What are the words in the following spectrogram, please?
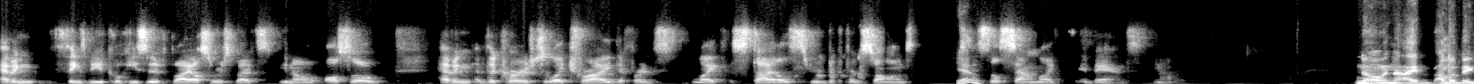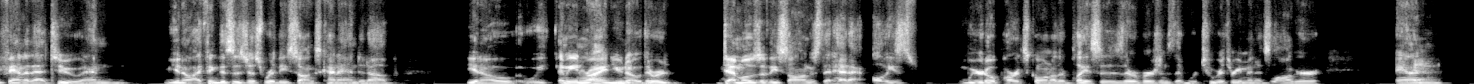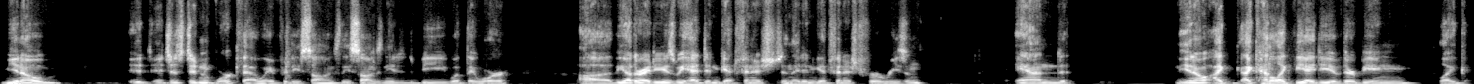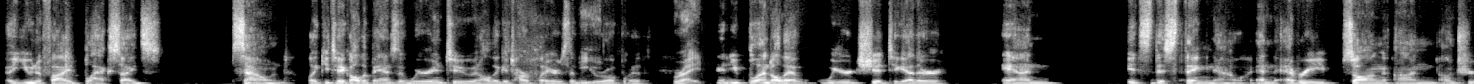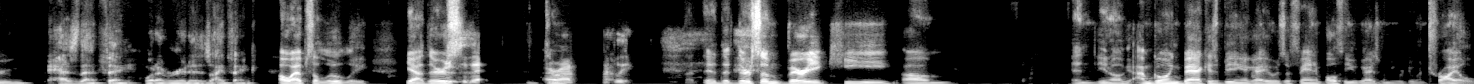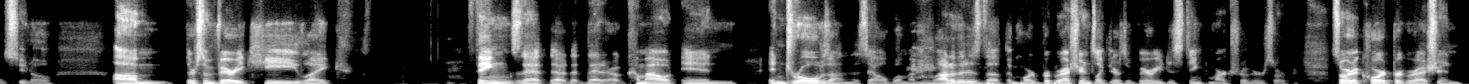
having things be cohesive but i also respect you know also having the courage to like try different like styles through different songs yeah, still sound like a band you know No, and I I'm a big fan of that too. And you know, I think this is just where these songs kind of ended up. You know, we I mean, Ryan, you know, there were demos of these songs that had all these weirdo parts going other places. There were versions that were two or three minutes longer. And you know, it, it just didn't work that way for these songs. These songs needed to be what they were. Uh, the other ideas we had didn't get finished, and they didn't get finished for a reason. And you know, I I kind of like the idea of there being like a unified Black Sites sound. Like you take all the bands that we're into and all the guitar players that we grew up with, right. and you blend all that weird shit together, and it's this thing now. And every song on Untrue has that thing, whatever it is. I think. Oh, absolutely. Yeah, there's to that ironically uh, there's some very key um and you know i'm going back as being a guy who was a fan of both of you guys when you were doing trials you know um there's some very key like things that that that, that come out in in droves on this album. I mean a lot of it is the the chord progressions. Like there's a very distinct mark sugar sort sort of chord progression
